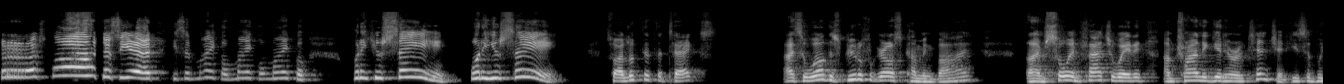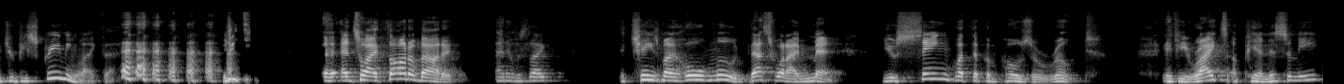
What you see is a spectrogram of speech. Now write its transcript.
restate yet." He said, "Michael, Michael, Michael, what are you saying? What are you saying?" So I looked at the text. I said, Well, this beautiful girl's coming by. And I'm so infatuated. I'm trying to get her attention. He said, Would you be screaming like that? and so I thought about it. And it was like, it changed my whole mood. That's what I meant. You sing what the composer wrote. If he writes a pianissimi,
